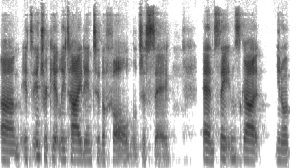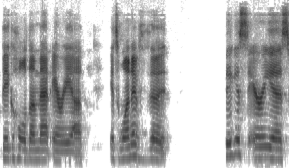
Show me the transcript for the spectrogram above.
um, it's intricately tied into the fall we'll just say. And satan's got you know a big hold on that area. It's one of the biggest areas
